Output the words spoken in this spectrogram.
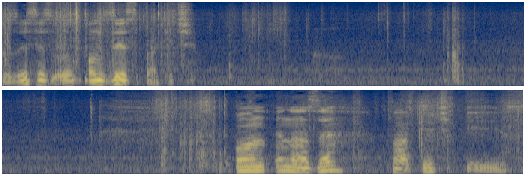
So this is on, on this package. On another package is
